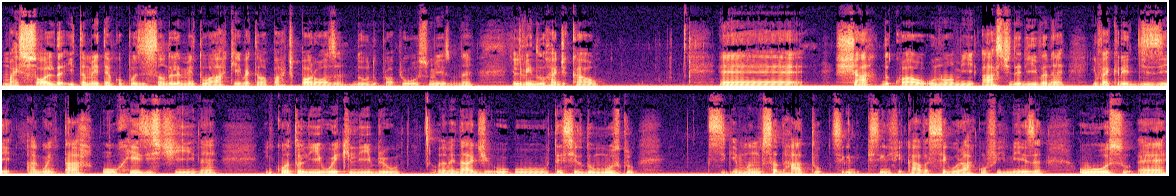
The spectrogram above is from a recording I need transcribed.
mais sólida, e também tem a composição do elemento ar, que aí vai ter uma parte porosa do, do próprio osso mesmo. Né? Ele vem do radical é, chá, do qual o nome haste deriva, né? E vai querer dizer aguentar ou resistir, né? Enquanto ali o equilíbrio, na verdade, o, o tecido do músculo mamsadhatu, que significava segurar com firmeza, o osso é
